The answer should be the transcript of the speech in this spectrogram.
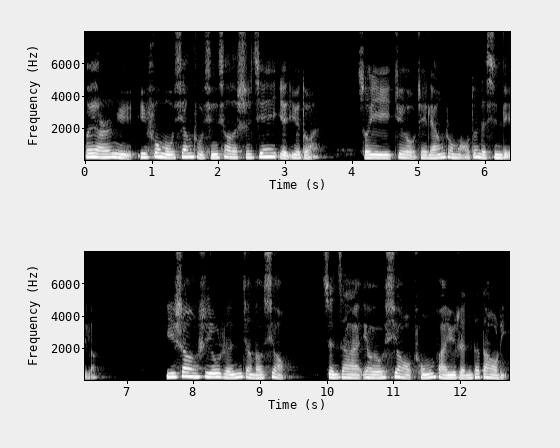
为儿女与父母相处行孝的时间也越短，所以就有这两种矛盾的心理了。以上是由人讲到孝，现在要由孝重返于人的道理。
